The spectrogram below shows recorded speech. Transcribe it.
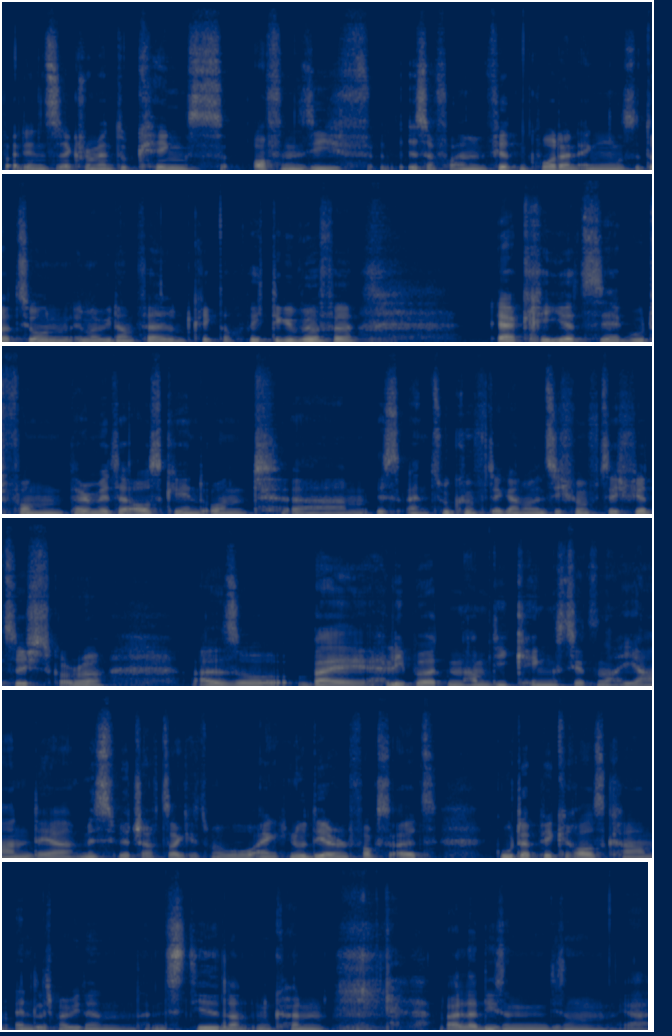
bei den Sacramento Kings. Offensiv ist er vor allem im vierten Quarter in engen Situationen immer wieder am Feld und kriegt auch wichtige Würfe. Er kreiert sehr gut vom Perimeter ausgehend und ähm, ist ein zukünftiger 90-50-40-Scorer. Also bei Halliburton haben die Kings jetzt nach Jahren der Misswirtschaft, sage ich jetzt mal, wo eigentlich nur Darren Fox als guter Pick rauskam, endlich mal wieder in, in Stil landen können, weil er diesen, diesen ja,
